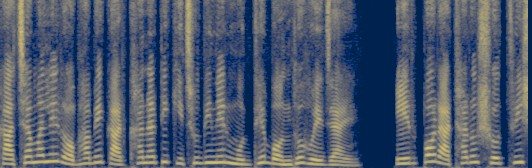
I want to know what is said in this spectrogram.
কাঁচামালের অভাবে কারখানাটি কিছুদিনের মধ্যে বন্ধ হয়ে যায়। এরপর আঠারোশো ত্রিশ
